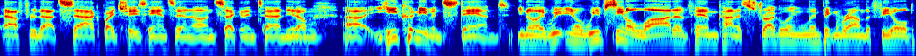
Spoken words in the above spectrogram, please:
after that sack by Chase Hansen on second and ten. You know, mm-hmm. uh, he couldn't even stand. You know, like we you know we've seen a lot of him kind of struggling, limping around the field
